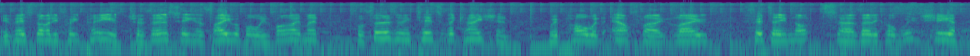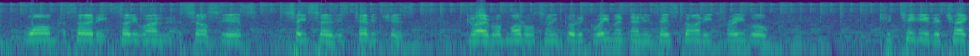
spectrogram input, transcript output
Invest 93P is traversing a favourable environment for further intensification with poleward outflow, low 15 knots uh, vertical wind shear, warm 30 31 Celsius sea surface temperatures. Global models are in good agreement and Invest 93 will continue to track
